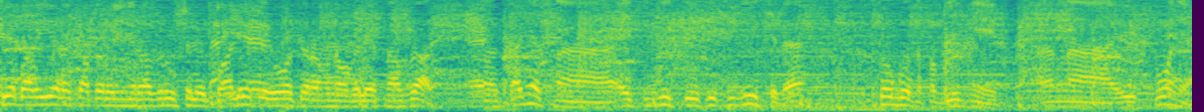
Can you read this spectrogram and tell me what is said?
те барьеры, которые не разрушили балет и опера много лет назад. Э, Конечно, ACDC и ACDC, да, кто угодно побледнеет на их фоне.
